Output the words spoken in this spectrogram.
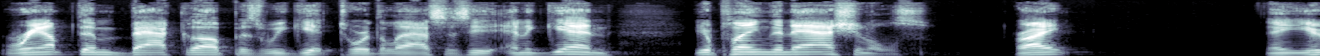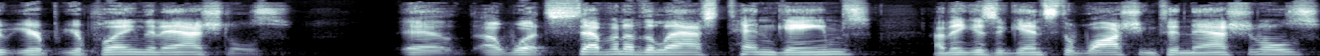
ramp them back up as we get toward the last of the season. And again, you're playing the Nationals, right? And you're you're, you're playing the Nationals. Uh, uh, what seven of the last ten games I think is against the Washington Nationals.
